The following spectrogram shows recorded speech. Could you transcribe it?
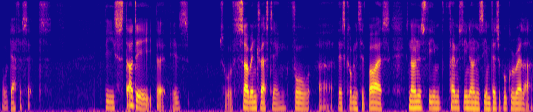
or deficits. The study that is sort of so interesting for uh, this cognitive bias is known as the famously known as the invisible gorilla.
